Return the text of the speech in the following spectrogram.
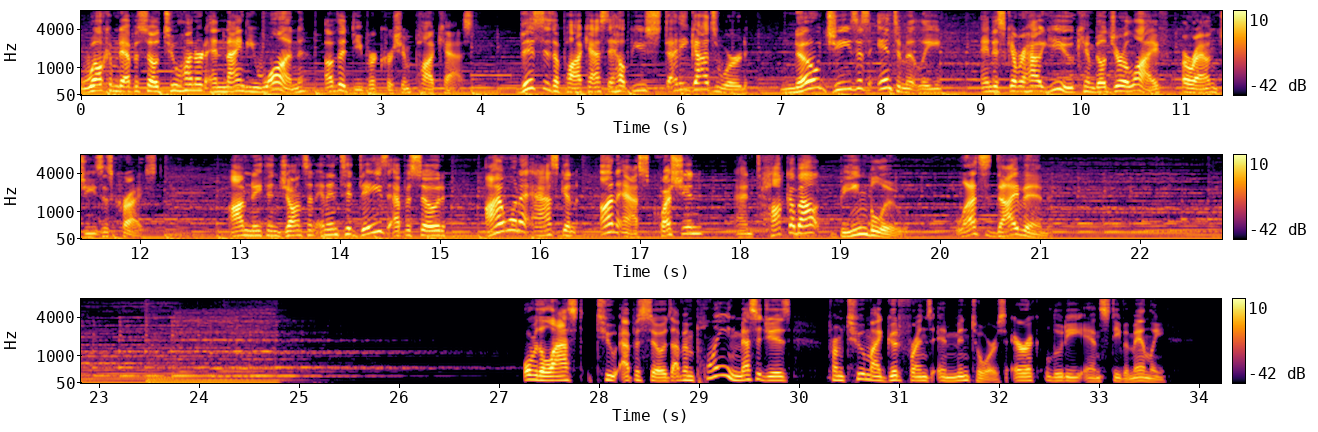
Welcome to episode 291 of the Deeper Christian Podcast. This is a podcast to help you study God's Word, know Jesus intimately, and discover how you can build your life around Jesus Christ. I'm Nathan Johnson, and in today's episode, I want to ask an unasked question and talk about being blue. Let's dive in. Over the last two episodes, I've been playing messages from two of my good friends and mentors, Eric Ludy and Stephen Manley.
